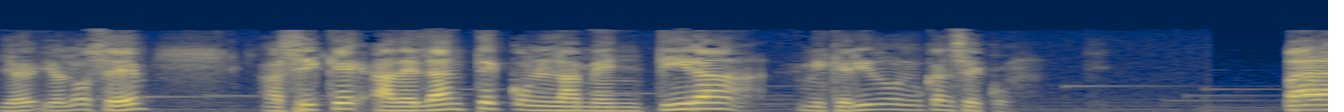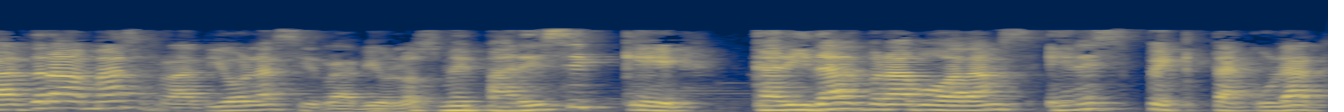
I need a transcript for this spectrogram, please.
yo- yo lo sé, así que adelante con la mentira, mi querido Ducan Seco. Para dramas, radiolas y radiolos, me parece que Caridad Bravo Adams era espectacular.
